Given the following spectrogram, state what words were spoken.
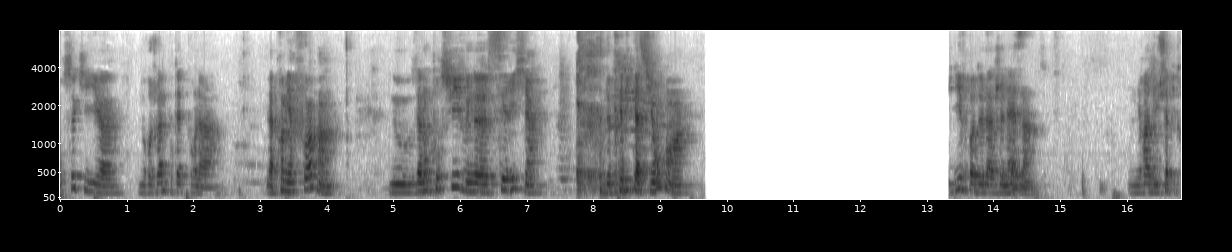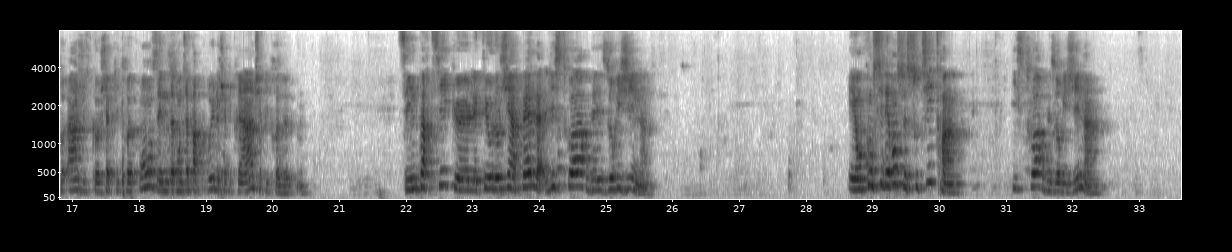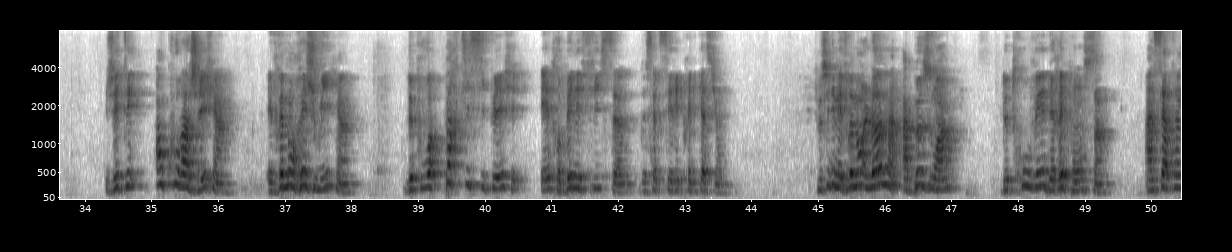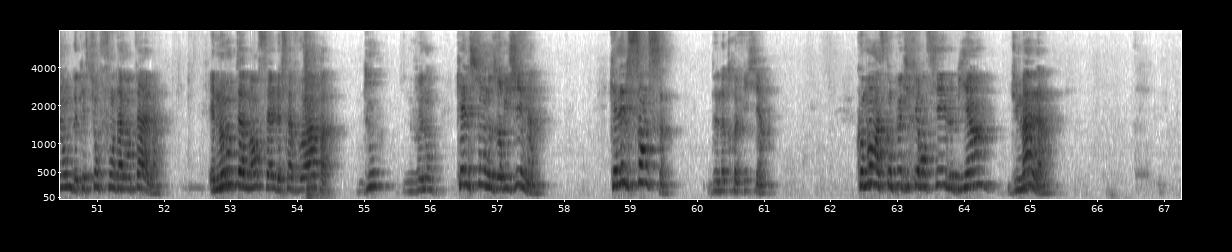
pour ceux qui euh, nous rejoignent peut-être pour la, première fois, nous allons poursuivre une série de prédications du livre de la Genèse. On ira du chapitre 1 jusqu'au chapitre 11 et nous avons déjà parcouru le chapitre 1 et le chapitre 2. C'est une partie que les théologiens appellent l'histoire des origines. Et en considérant ce sous-titre, Histoire des origines, j'ai été encouragé et vraiment réjoui de pouvoir participer et être au bénéfice de cette série de prédications. Je me suis dit, mais vraiment, l'homme a besoin de trouver des réponses à un certain nombre de questions fondamentales, et notamment celle de savoir d'où nous venons, quelles sont nos origines, quel est le sens de notre vie Comment est-ce qu'on peut différencier le bien du mal?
